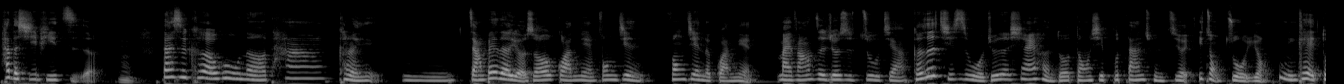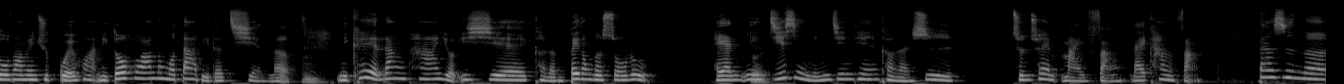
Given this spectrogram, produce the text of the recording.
他的 CP 值了，嗯，但是客户呢，他可能嗯长辈的有时候观念封建。封建的观念，买房子就是住家。可是其实我觉得现在很多东西不单纯只有一种作用，你可以多方面去规划。你都花那么大笔的钱了，嗯，你可以让他有一些可能被动的收入。哎呀，你即使您今天可能是纯粹买房来看房，但是呢，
